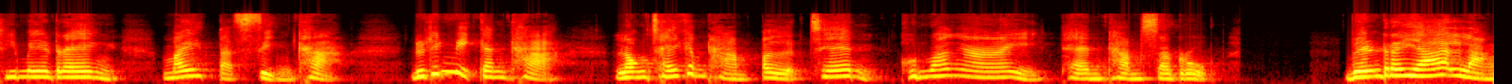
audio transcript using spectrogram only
ที่ไม่เร่ง ไม่ตัดสินค่ะ ดูเทคนิคกันค่ะ ลองใช้คำถามเปิด เช่น คุณว่าไง แทนคำสรุป เว้นระยะหลัง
